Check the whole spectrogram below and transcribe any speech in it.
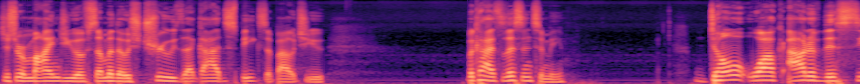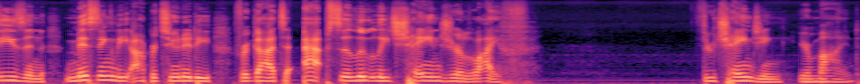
just remind you of some of those truths that God speaks about you. But guys, listen to me don't walk out of this season missing the opportunity for God to absolutely change your life through changing your mind.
